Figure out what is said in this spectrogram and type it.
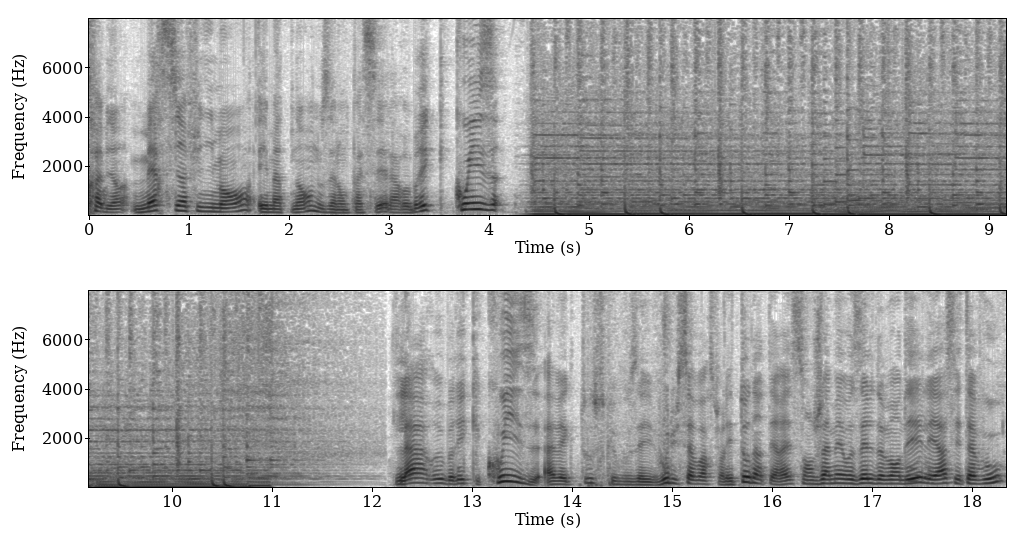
Très bien, merci infiniment. Et maintenant, nous allons passer à la rubrique quiz. La rubrique quiz avec tout ce que vous avez voulu savoir sur les taux d'intérêt sans jamais oser le demander. Léa, c'est à vous.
